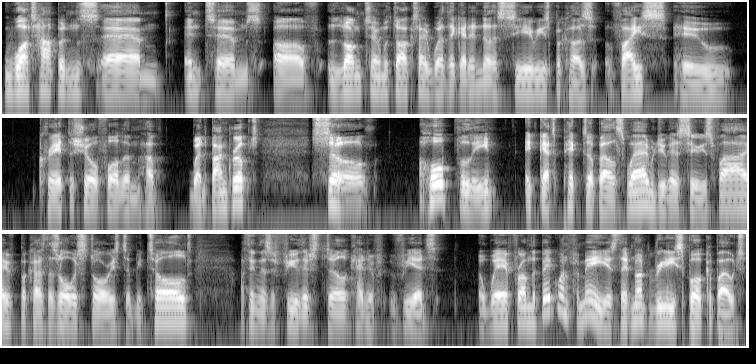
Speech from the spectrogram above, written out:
what happens um, in terms of long term with Dark Side, whether they get another series because Vice, who create the show for them, have went bankrupt. So hopefully it gets picked up elsewhere. We do get a series five because there's always stories to be told. I think there's a few they've still kind of veered away from. The big one for me is they've not really spoke about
